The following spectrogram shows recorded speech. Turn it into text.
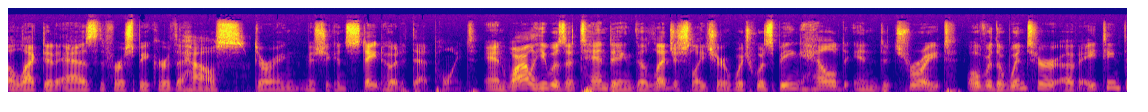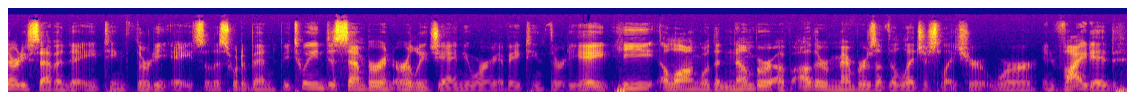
elected as the first Speaker of the House during Michigan's statehood at that point. And while he was attending the legislature, which was being held in Detroit over the winter of 1837 to 1838, so this would have been between December and early January of 1838, he, along with a number of other members of the legislature, were invited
